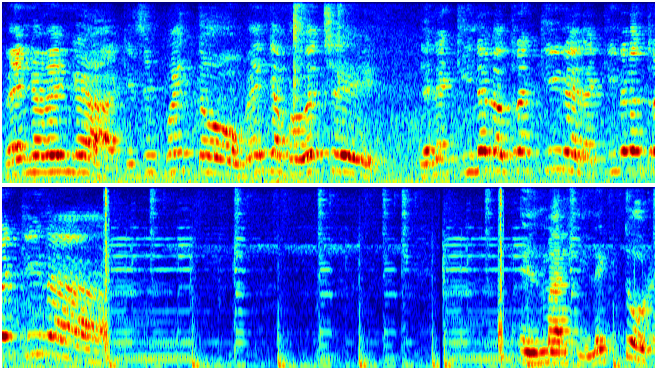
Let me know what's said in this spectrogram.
Venga, venga, que se puesto, venga, aproveche. De la esquina a la otra esquina, de la esquina a la otra esquina. El margilector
